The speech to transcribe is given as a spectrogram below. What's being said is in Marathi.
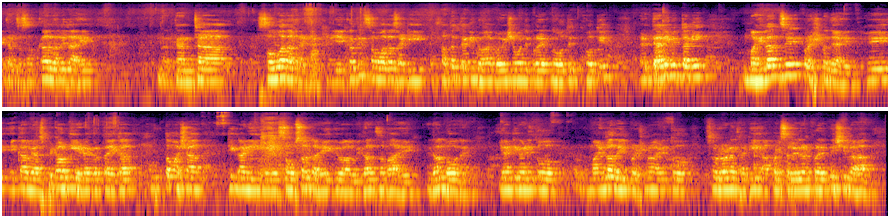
त्यांचा सत्कार झालेला आहे. त्यांच्या संवादासाठी म्हणजे एकत्रित संवादासाठी सातत्याने भविष्यामध्ये प्रयत्न होते होतील. आणि त्यानिमित्ताने महिलांचे प्रश्न जे आहेत हे एका व्यासपीठावरती येण्याकरता एका उत्तम अशा ठिकाणी म्हणजे संसद आहे किंवा विधानसभा आहे विधानभवन आहे या ठिकाणी तो मांडला जाईल प्रश्न आणि तो सोडवण्यासाठी आपण सगळेजण प्रयत्नशील राहा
